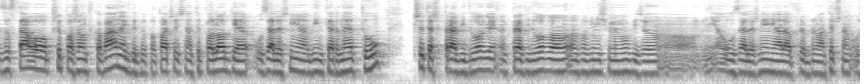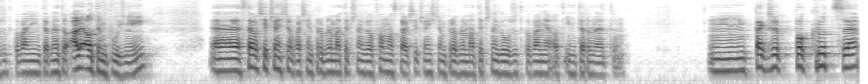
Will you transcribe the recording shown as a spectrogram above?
zostało przyporządkowane, gdyby popatrzeć na typologię uzależnienia od internetu, czy też prawidłowo powinniśmy mówić o, o, nie o uzależnieniu, ale o problematycznym użytkowaniu internetu, ale o tym później. E, stało się częścią właśnie problematycznego FOMO, stało się częścią problematycznego użytkowania od internetu. Mm, także pokrótce,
